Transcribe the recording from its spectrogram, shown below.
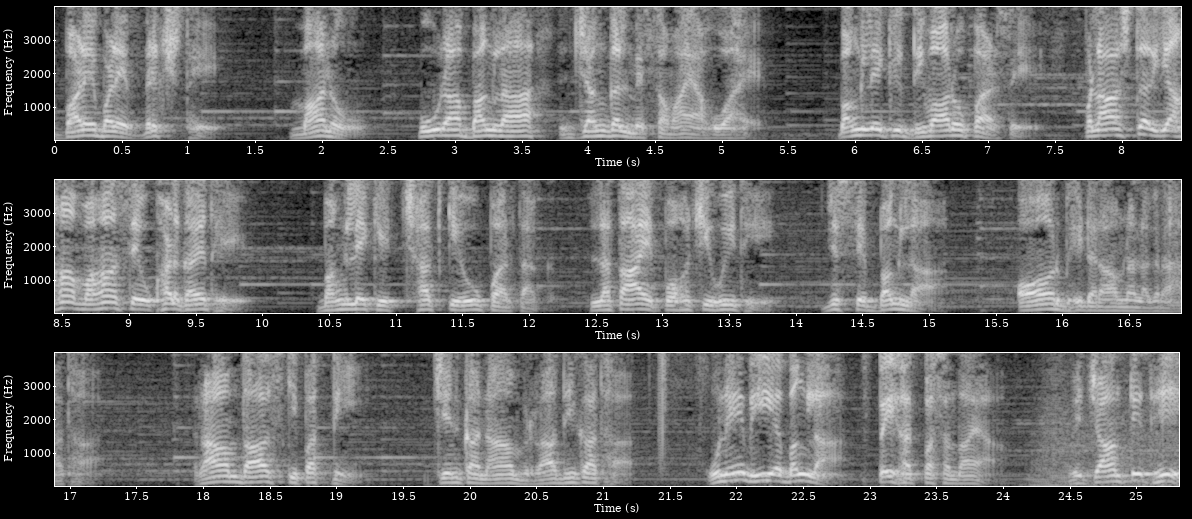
बड़े बड़े वृक्ष थे। मानो, पूरा बंगला जंगल में समाया हुआ है। बंगले की दीवारों पर से प्लास्टर यहाँ वहाँ से उखड़ गए थे। बंगले के छत के ऊपर तक लताएँ पहुँची हुई थी, जिससे बंगला और भी डरावना लग रहा था। रामदास की पत्नी, जिनका नाम राधिका था, उन्हें भी यह बंगला बेहद पसंद आया। वे जानते थे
